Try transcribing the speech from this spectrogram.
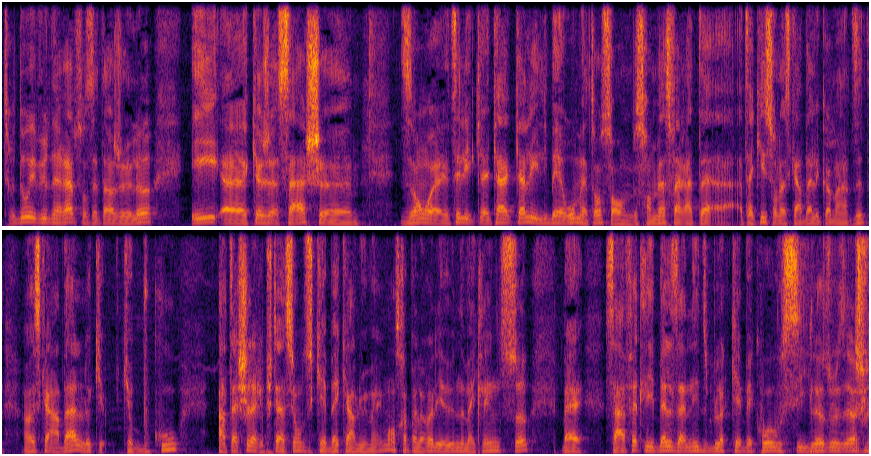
Trudeau est vulnérable sur cet enjeu-là. Et euh, que je sache, euh, disons, euh, tu sais, quand, quand, les libéraux, mettons, sont, sont mis à se faire attaquer sur le scandale des commandites, un scandale là, qui, qui, a beaucoup entacher la réputation du Québec en lui-même. On se rappellera les unes de McLean, tout ça. Ben, ça a fait les belles années du Bloc québécois aussi. Là, je veux dire, je,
